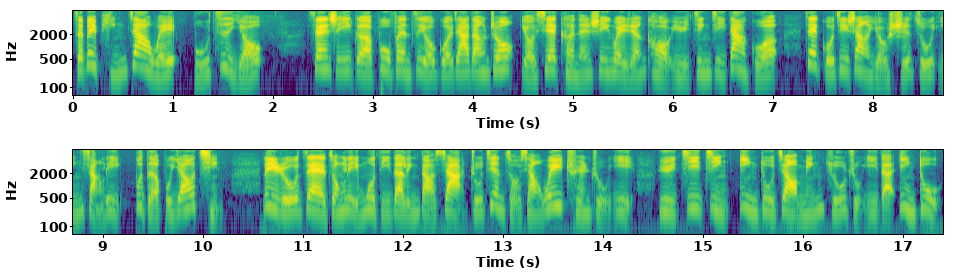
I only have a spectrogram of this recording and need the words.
则被评价为不自由。三十一个部分自由国家当中，有些可能是因为人口与经济大国，在国际上有十足影响力，不得不邀请。例如，在总理穆迪的领导下，逐渐走向威权主义与激进印度教民族主义的印度，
